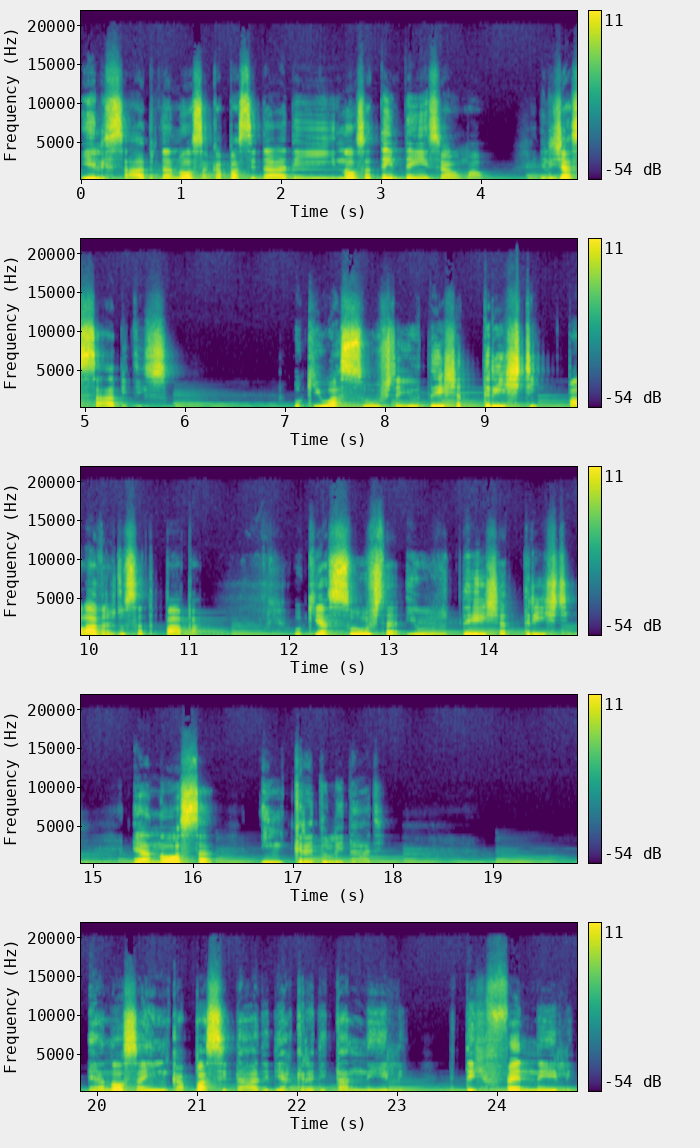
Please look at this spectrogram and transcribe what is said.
e Ele sabe da nossa capacidade e nossa tendência ao mal. Ele já sabe disso. O que o assusta e o deixa triste, palavras do Santo Papa. O que assusta e o deixa triste é a nossa incredulidade é a nossa incapacidade de acreditar nele, de ter fé nele,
